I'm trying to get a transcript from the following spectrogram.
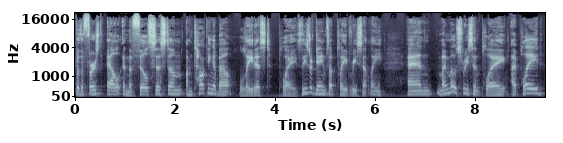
For the first L in the fill system, I'm talking about latest plays. These are games I've played recently, and my most recent play, I played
